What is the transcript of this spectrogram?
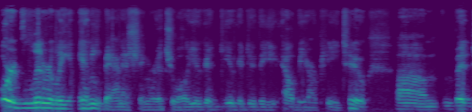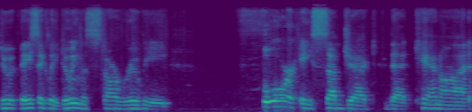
or literally any banishing ritual. You could you could do the LBRP too, um, but do basically doing the star ruby for a subject that cannot,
